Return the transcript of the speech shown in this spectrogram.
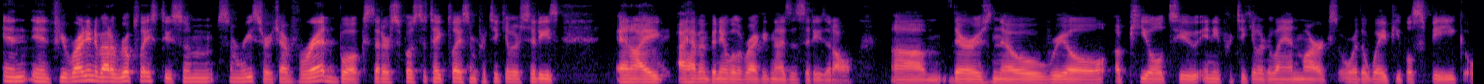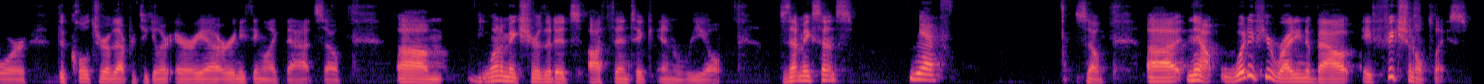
in, if you're writing about a real place, do some some research. I've read books that are supposed to take place in particular cities, and I I haven't been able to recognize the cities at all. Um, there is no real appeal to any particular landmarks or the way people speak or the culture of that particular area or anything like that. So um, you want to make sure that it's authentic and real. Does that make sense? Yes. So uh, now, what if you're writing about a fictional place?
